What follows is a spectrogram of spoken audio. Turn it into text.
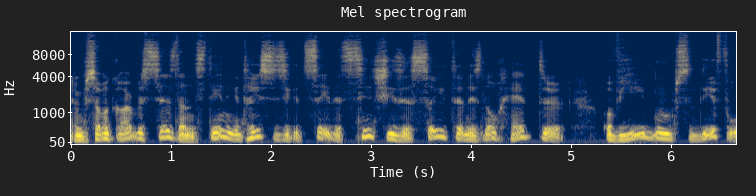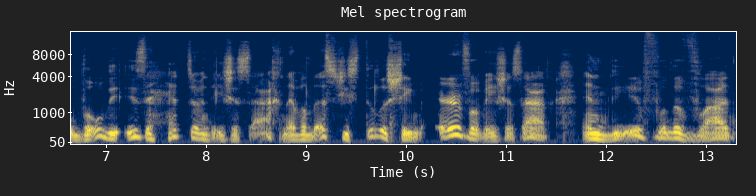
And B'Shama Garber says, understanding in Tosis, you could say that since she's a Saita and there's no header of Yibum, so therefore, although there is a heter in the Ishasach, nevertheless, she's still a shame erv of Ishasach, and therefore the Vlad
